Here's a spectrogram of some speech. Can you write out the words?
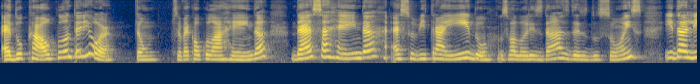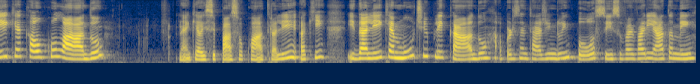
É do cálculo anterior. Então, você vai calcular a renda, dessa renda é subtraído os valores das deduções e dali que é calculado, né, que é esse passo 4 ali, aqui, e dali que é multiplicado a porcentagem do imposto, isso vai variar também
